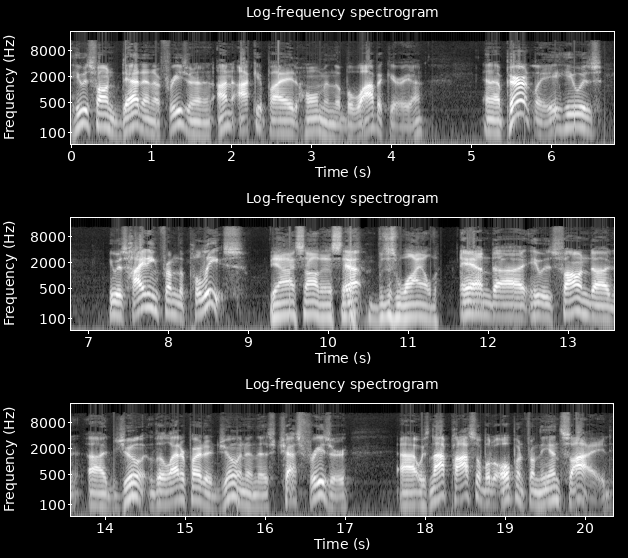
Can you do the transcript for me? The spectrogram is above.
he was found dead in a freezer in an unoccupied home in the Biwabik area. And apparently he was he was hiding from the police. Yeah, I saw this. Yeah. That was just wild. And uh, he was found uh, uh, June, the latter part of June, in this chest freezer. Uh, it was not possible to open from the inside,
